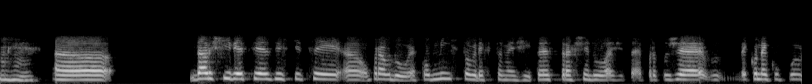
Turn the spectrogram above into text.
Mm-hmm. Uh, Další věc je zjistit si uh, opravdu jako místo, kde chceme žít. To je strašně důležité, protože jako nekupuj,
